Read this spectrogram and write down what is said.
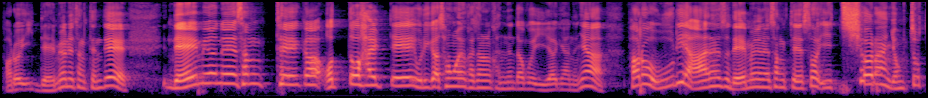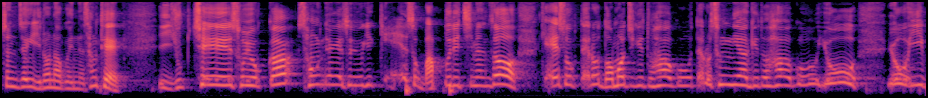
바로 이 내면의 상태인데 내면의 상태가 어떠할 때 우리가 성화의 과정을 갖는다고 이야기하느냐? 바로 우리 안에서 내면의 상태에서 이 치열한 영적 전쟁이 일어나고 있는 상태. 이 육체의 소욕과 성령의 소욕이 계속 맞부딪히면서 계속 때로 넘어지기도 하고 때로 승리하기도 하고 요요이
